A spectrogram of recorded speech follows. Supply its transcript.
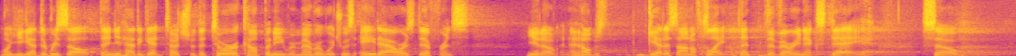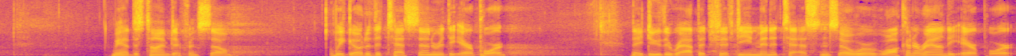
when you get the result, then you had to get in touch with the tour company, remember, which was eight hours difference, you know, and help get us on a flight the, the very next day. So we had this time difference. So we go to the test center at the airport. They do the rapid 15 minute test. And so we're walking around the airport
